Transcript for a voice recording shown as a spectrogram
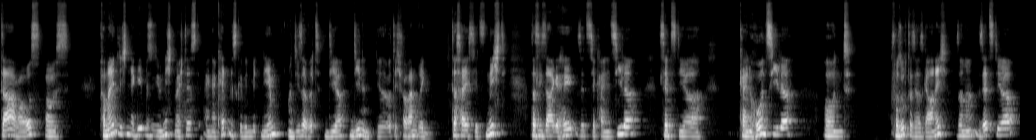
daraus aus vermeintlichen Ergebnissen, die du nicht möchtest, einen Erkenntnisgewinn mitnehmen und dieser wird dir dienen, dieser wird dich voranbringen. Das heißt jetzt nicht, dass ich sage, hey, setz dir keine Ziele, setz dir keine hohen Ziele, und versuch das erst gar nicht, sondern setz dir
